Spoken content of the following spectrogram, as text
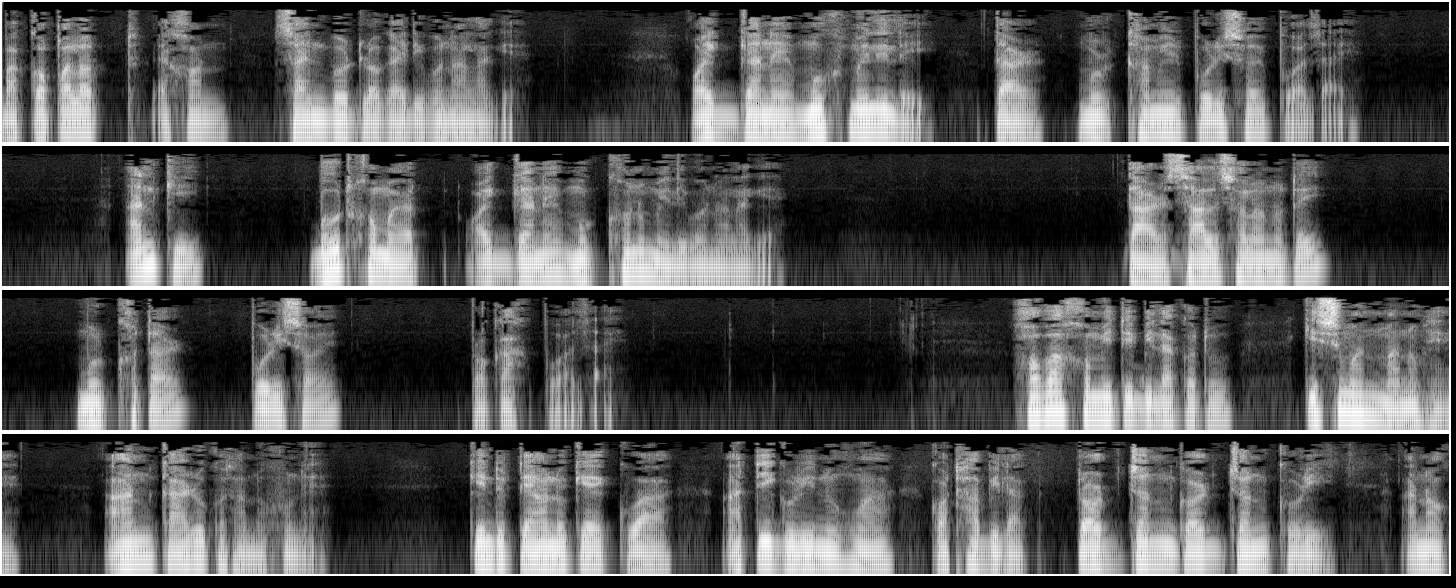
বা কপালত এখন ছাইনবোৰ্ড লগাই দিব নালাগে। অজ্ঞানে মুখ মেলিলেই তাৰ মূৰ্খামীৰ পৰিচয় পোৱা যায়। আনকি বহুত সময়ত অজ্ঞানে মুখখনো মেলিব নালাগে। তাৰ চাল চলনতেই মূৰ্খতাৰ পৰিচয় প্ৰকাশ পোৱা যায়। সভা সমিতিবিলাকতো কিছুমান মানুহে আন কাৰো কথা নুশুনে। কিন্তু তেওঁলোকে কোৱা আঁতিগুৰি নোহোৱা কথাবিলাক তৰ্জন গৰ্জন কৰি আনক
